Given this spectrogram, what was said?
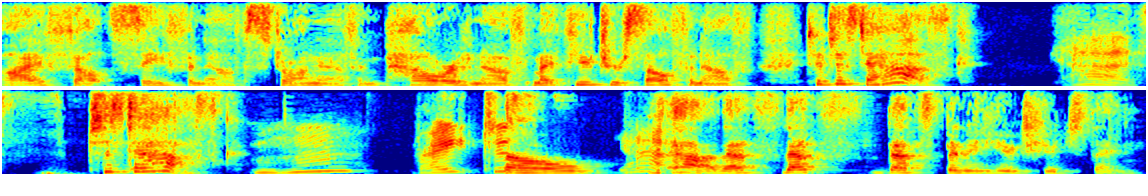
I felt safe enough, strong enough, empowered enough, my future self enough to just ask. Yes. Just ask. Mm-hmm. Right. Just, so yeah. yeah, that's that's that's been a huge, huge thing.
